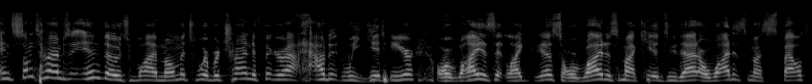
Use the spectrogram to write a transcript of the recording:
And sometimes in those why moments where we're trying to figure out how did we get here, or why is it like this, or why does my kid do that, or why does my spouse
